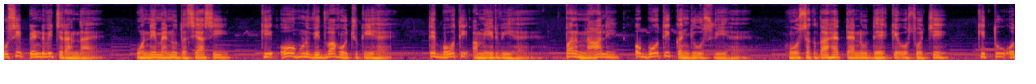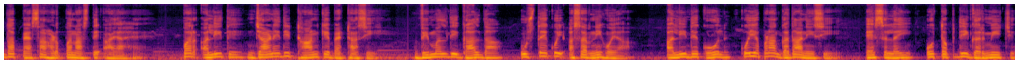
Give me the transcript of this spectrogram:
ਉਸੇ ਪਿੰਡ ਵਿੱਚ ਰਹਿੰਦਾ ਹੈ। ਉਹਨੇ ਮੈਨੂੰ ਦੱਸਿਆ ਸੀ ਕਿ ਉਹ ਹੁਣ ਵਿਧਵਾ ਹੋ ਚੁੱਕੀ ਹੈ ਤੇ ਬਹੁਤ ਹੀ ਅਮੀਰ ਵੀ ਹੈ, ਪਰ ਨਾਲ ਹੀ ਉਹ ਬਹੁਤ ਹੀ ਕੰਜੂਸ ਵੀ ਹੈ। ਹੋ ਸਕਦਾ ਹੈ ਤੈਨੂੰ ਦੇਖ ਕੇ ਉਹ ਸੋਚੇ ਕਿ ਤੂੰ ਉਹਦਾ ਪੈਸਾ ਹੜਪਣ ਵਾਸਤੇ ਆਇਆ ਹੈ। ਪਰ ਅਲੀ ਤੇ ਜਾਣੇ ਦੀ ਠਾਨ ਕੇ ਬੈਠਾ ਸੀ। ਵਿਮਲ ਦੀ ਗੱਲ ਦਾ ਉਸ ਤੇ ਕੋਈ ਅਸਰ ਨਹੀਂ ਹੋਇਆ। ਅਲੀ ਦੇ ਕੋਲ ਕੋਈ ਆਪਣਾ ਗਧਾ ਨਹੀਂ ਸੀ। ਇਸ ਲਈ ਉਹ ਤਪਦੀ ਗਰਮੀ 'ਚ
